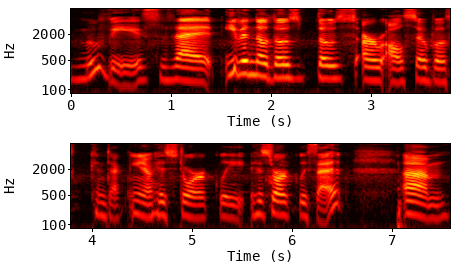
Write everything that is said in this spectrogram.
movies that even though those those are also both contact you know historically historically set um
